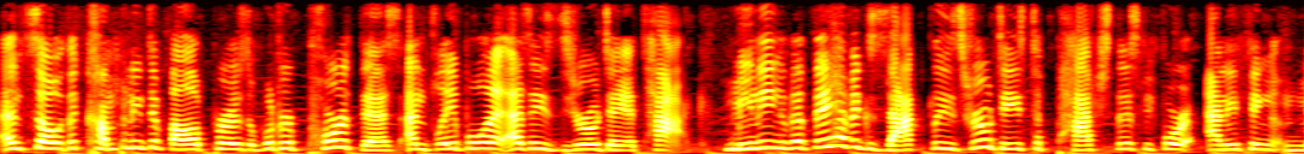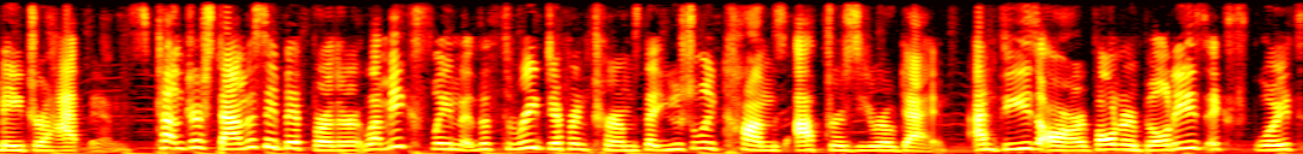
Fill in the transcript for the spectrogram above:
And so the company developers would report this and label it as a zero day attack, meaning that they have exactly zero days to patch this before anything major happens. To understand this a bit further, let me explain the three different terms that usually comes after zero day. And these are vulnerabilities, exploits,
